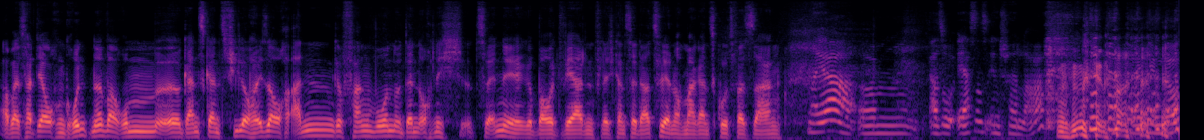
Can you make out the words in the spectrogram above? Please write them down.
aber es hat ja auch einen Grund, ne? warum äh, ganz, ganz viele Häuser auch angefangen wurden und dann auch nicht zu Ende gebaut werden. Vielleicht kannst du du dazu ja noch mal ganz kurz was sagen? Naja, ähm, also erstens Inshallah. genau.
